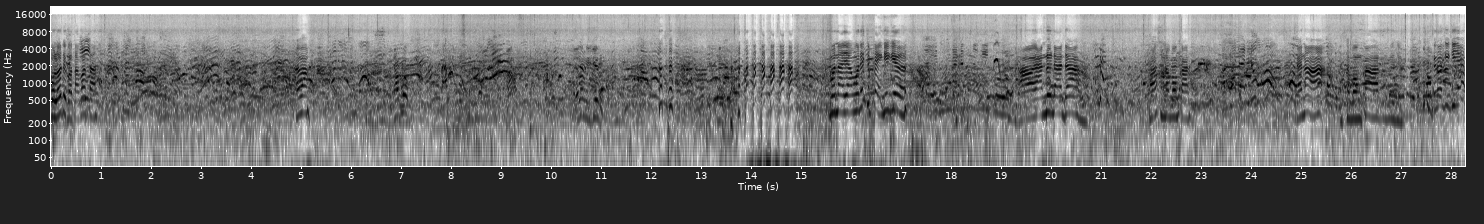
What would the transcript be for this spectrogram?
10 di kota-kota. Abang. Ya, belum. Hah? Ayo lah gigir. Mun ayammu ni cepek gigil. ah, anu dah ada. Mas mana bongkar? Enak, sebongkar aja. tengok giginya.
